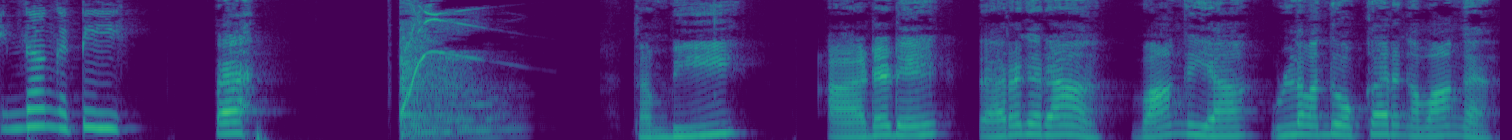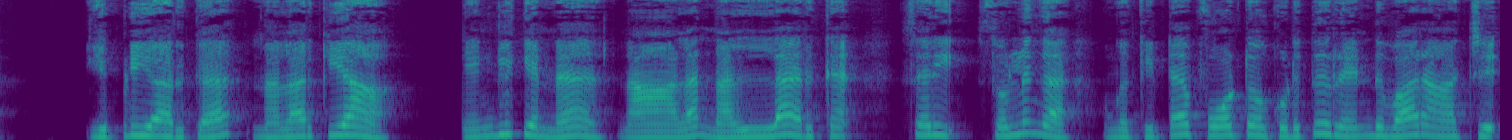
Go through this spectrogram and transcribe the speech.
இந்தாங்க டீ. தம்பி அடடே தரகரா வாங்கய்யா. உள்ள வந்து உட்காருங்க வாங்க. இப்படியா இருக்க? நல்லா இருக்கியா? எங்களுக்கு என்ன? நான்லாம் நல்லா இருக்கேன். சரி சொல்லுங்க. உங்ககிட்ட போட்டோ கொடுத்து ரெண்டு வாரம் ஆச்சு.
